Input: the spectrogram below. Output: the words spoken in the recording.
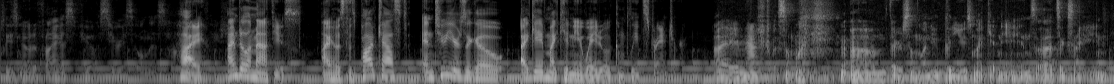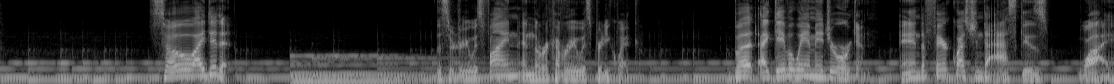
Please notify us if you have a serious illness. Hi, I'm Dylan Matthews. I host this podcast, and two years ago, I gave my kidney away to a complete stranger. I matched with someone. um, there's someone who could use my kidney, and so that's exciting. So I did it. The surgery was fine, and the recovery was pretty quick. But I gave away a major organ, and a fair question to ask is why?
